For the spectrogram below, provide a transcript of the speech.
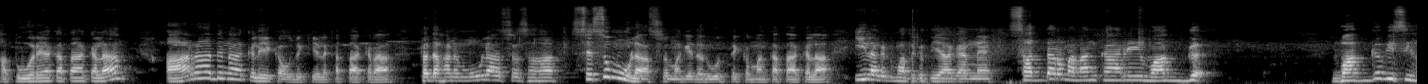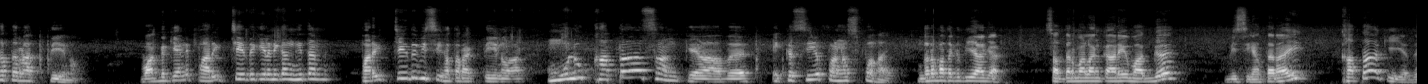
කතුවරය කතා කළා, ආරාධනා කළේ කවුද කියලා කතා කරා. ප්‍රධාන මූලාශ්‍ර සහ සෙසු මූලාශ්‍ර මගේ දරුවොත් එක්ක මම කතා කළා. ඊළඟට මතක තියාගන්න සද්ධර්ම අලංකාරයේ වග්ග. වග්ග 24ක් තියෙනවා. වග්ග කියන්නේ පරිච්ඡේද කියලා නිකන් හිතන්න. පරිච්ඡේද 24ක් තියෙනවා. මුළු කතා සංඛ්‍යාව 155යි හොඳට මතක තියාගන්න. සද්ධර්ම අලංකාරයේ වග්ග 24යි කතා කීයද?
